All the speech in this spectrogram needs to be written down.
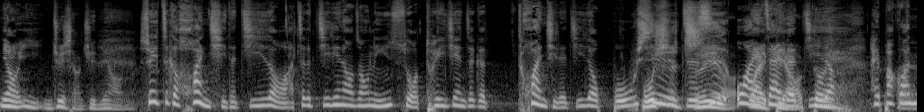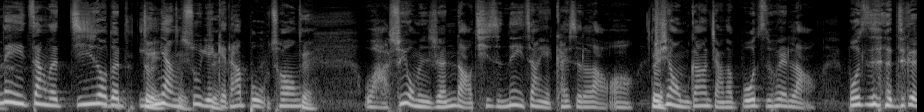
尿意，你就想去尿了。所以这个唤起的肌肉啊，这个肌力闹钟，您所推荐这个唤起的肌肉，不是只是外在的肌肉，还包括内脏的肌肉的营养素也给它补充。对，哇，所以我们人老，其实内脏也开始老哦。就像我们刚刚讲的，脖子会老，脖子的这个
